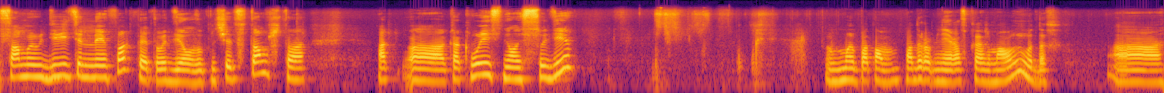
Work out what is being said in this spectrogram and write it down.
самые удивительные факты этого дела заключаются в том, что, как выяснилось в суде, мы потом подробнее расскажем о выводах, а,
